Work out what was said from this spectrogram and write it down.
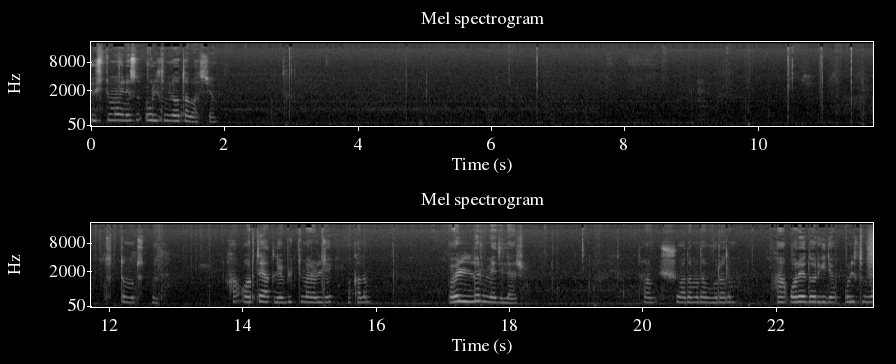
Üstüm oynasın ultimle ota basacağım. Tuttu mu tutmadı. Ha ortaya atlıyor. Büyük ihtimal ölecek. Bakalım. Öldürmediler. Tamam şu adamı da vuralım. Ha oraya doğru gidiyor. Ultimle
